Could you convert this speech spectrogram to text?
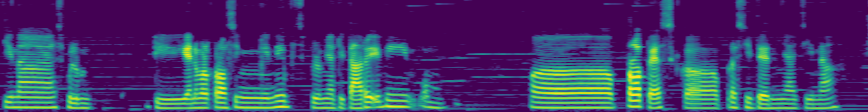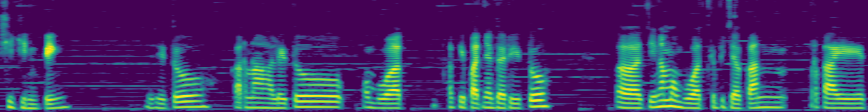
Cina sebelum di Animal Crossing ini sebelumnya ditarik ini uh, protes ke presidennya Cina Xi Jinping di situ karena hal itu membuat akibatnya dari itu uh, Cina membuat kebijakan terkait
